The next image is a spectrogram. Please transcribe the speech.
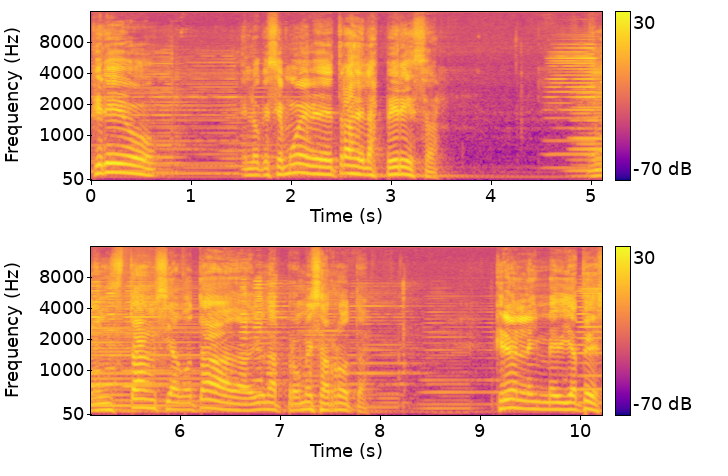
Creo en lo que se mueve detrás de la aspereza, en la instancia agotada de una promesa rota. Creo en la inmediatez,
